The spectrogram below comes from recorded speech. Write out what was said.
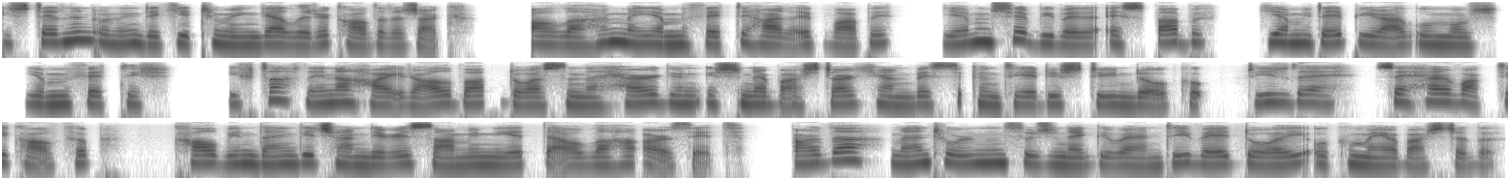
işlerinin önündeki tüm engelleri kaldıracak. Allahümme ya müfettihal ebvabı, ya müşebbibel esbabı, ya müdebbiral umur, ya müfettih. İftah lena hayral bab duasını her gün işine başlarken ve sıkıntıya düştüğünde oku. Bir de seher vakti kalkıp, kalbinden geçenleri samimiyetle Allah'a arz et. Arda, mentorunun sözüne güvendi ve duayı okumaya başladı.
